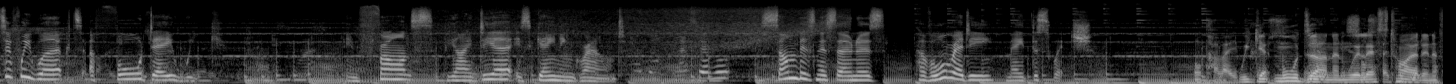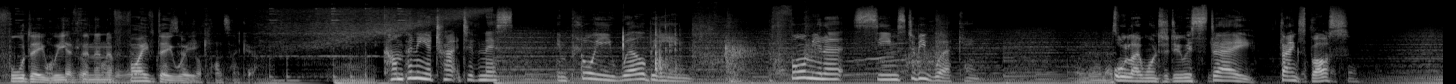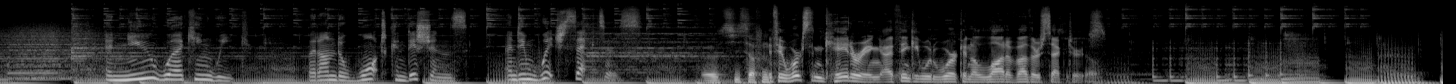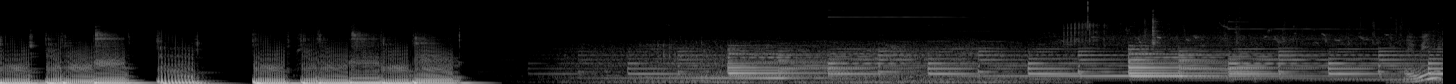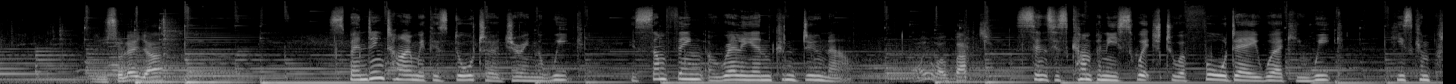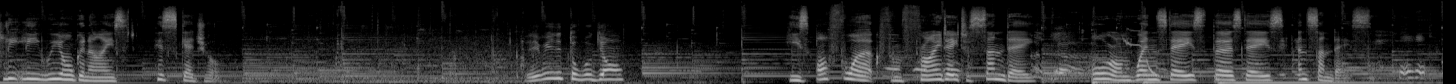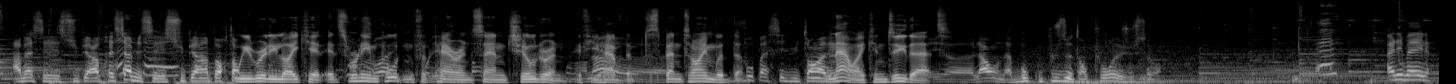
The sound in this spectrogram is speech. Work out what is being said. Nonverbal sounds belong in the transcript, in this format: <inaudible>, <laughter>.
What if we worked a four day week? In France, the idea is gaining ground. Some business owners have already made the switch. We get more done and we're less tired in a four day week than in a five day week. Company attractiveness, employee well being. The formula seems to be working. All I want to do is stay. Thanks, boss. A new working week, but under what conditions and in which sectors? Uh, if it works in catering, I think it would work in a lot of other sectors. Spending time with his daughter during the week is something Aurelien can do now. Oh, Since his company switched to a four day working week, he's completely reorganized his schedule. He's off work from Friday to Sunday or on Wednesdays, Thursdays, and Sundays. Ah bah c'est super appréciable, c'est super important. We really like it. It's really important for parents and children, if you have them, to spend time with them. Now I can do that. Euh, là, on a beaucoup plus de temps pour eux, justement. Allez, Baël.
